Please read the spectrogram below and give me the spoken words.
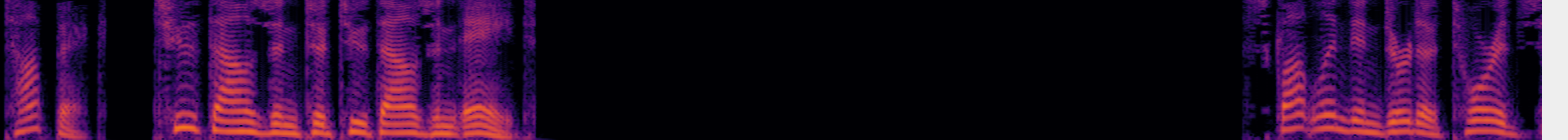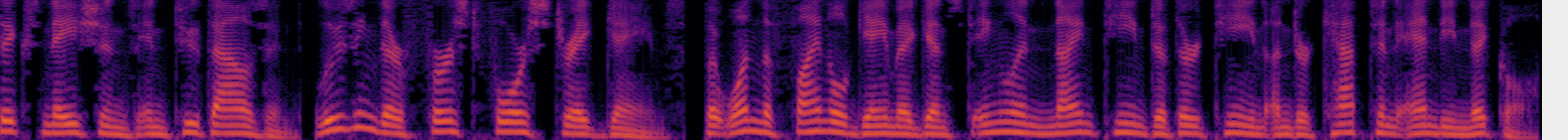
Topic 2000 to 2008. Scotland endured a torrid Six Nations in 2000, losing their first four straight games, but won the final game against England 19–13 under captain Andy Nicol.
